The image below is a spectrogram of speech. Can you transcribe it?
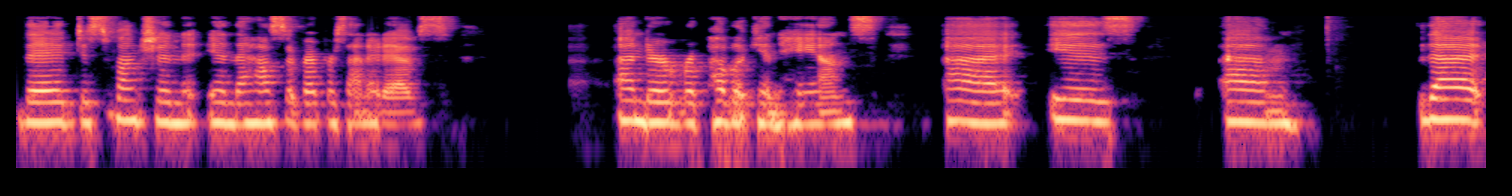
the dysfunction in the House of Representatives under Republican hands uh, is um, that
